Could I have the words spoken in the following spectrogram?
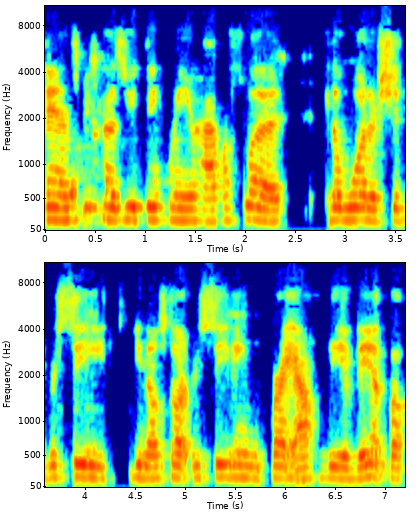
and because you think when you have a flood, the water should recede, you know, start receding right after the event. But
